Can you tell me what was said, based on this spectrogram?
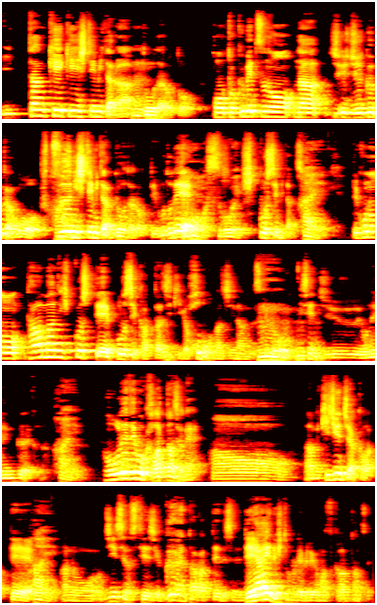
一旦経験してみたらうんどうだろうと。この特別のな住住空間を普通にしてみたらどうだろうっていうことで、おーすごい引っ。越してみたんですよ。はい。で、このタワマンに引っ越してポルシェ買った時期がほぼ同じなんですけど、うん2014年くらいかな。はい。これでも変わったんですよね。ああ。あの、基準値が変わって、はい。あの、人生のステージがぐーんと上がってですね、出会える人のレベルがまず変わったんですよ。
